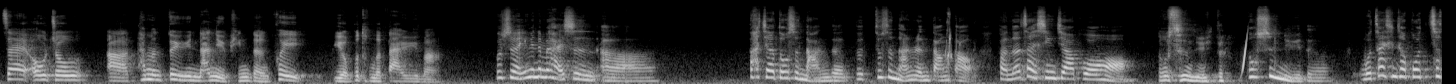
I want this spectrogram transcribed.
在欧洲啊，他们对于男女平等会有不同的待遇吗？不是，因为那边还是呃。大家都是男的，都都是男人当道。反而在新加坡，哦，都是女的，都是女的。我在新加坡这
